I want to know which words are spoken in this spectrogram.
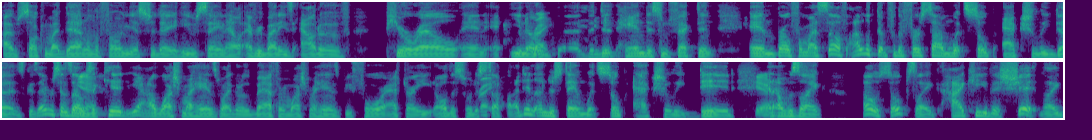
I was talking to my dad on the phone yesterday, and he was saying how everybody's out of Purell and eh, you know Right. the, the di- hand disinfectant. And bro, for myself, I looked up for the first time what soap actually does because ever since I was a kid, yeah, I wash my hands when I go to the bathroom, wash my hands before, after I eat, all this sort of Right. stuff. But I didn't understand what soap actually did, Yeah. and I was like, oh, soap's like high key the shit. Like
